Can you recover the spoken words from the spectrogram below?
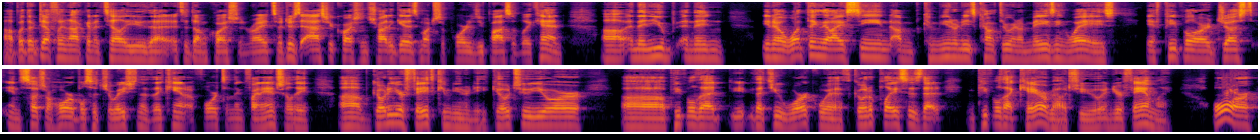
uh, but they're definitely not going to tell you that it's a dumb question, right? So just ask your questions. Try to get as much support as you possibly can, uh, and then you and then you know one thing that I've seen um, communities come through in amazing ways. If people are just in such a horrible situation that they can't afford something financially, um, go to your faith community. Go to your uh, people that that you work with. Go to places that people that care about you and your family, or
